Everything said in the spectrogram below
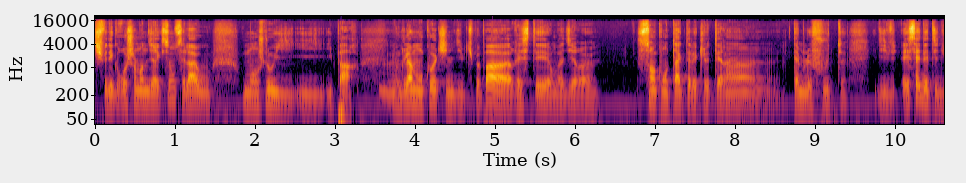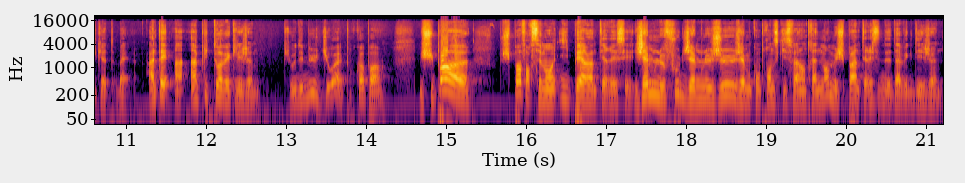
je fais des gros changements de direction, c'est là où, où mon genou il, il- il part. Mhm. Donc là, mon coach, il me dit, tu peux pas rester, on va dire, euh, sans contact avec le terrain, euh, t'aimes le foot. Il dit, essaye d'être éducateur, Ben, implique-toi avec les jeunes. Puis au début, je dis, ouais, pourquoi pas. Mais je suis pas, euh, je suis pas forcément hyper intéressé. J'aime le foot, j'aime le jeu, j'aime comprendre ce qui se fait à l'entraînement, mais je suis pas intéressé d'être avec des jeunes.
